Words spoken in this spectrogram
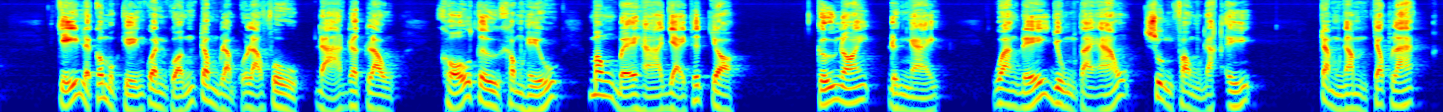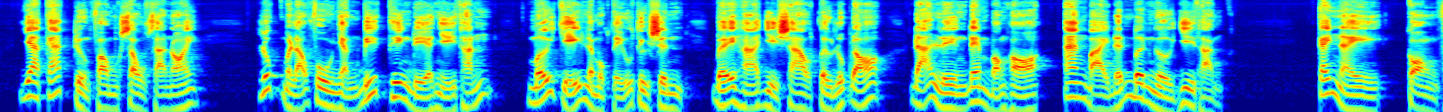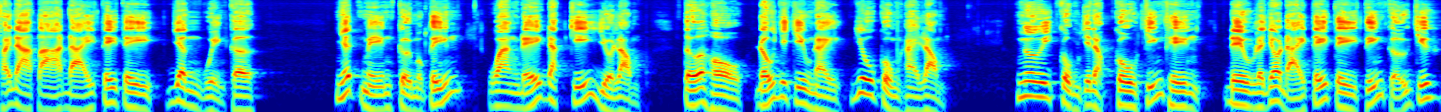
Chỉ là có một chuyện quanh quẩn trong lòng của lão phu đã rất lâu. Khổ tư không hiểu, mong bệ hạ giải thích cho. Cứ nói, đừng ngại. Hoàng đế dùng tài áo, Xuân Phong đắc ý. Trầm ngâm chốc lát, Gia Cát Trường Phong sâu xa nói, lúc mà lão phu nhận biết thiên địa nhị thánh, mới chỉ là một tiểu thư sinh, bệ hạ vì sao từ lúc đó đã liền đem bọn họ an bài đến bên người di thần. Cái này còn phải đa tạ đại tế ti dân quyền cơ. Nhếch miệng cười một tiếng, hoàng đế đắc chí vừa lòng, tựa hồ đối với chiêu này vô cùng hài lòng. Ngươi cùng với đọc cô chiến thiên đều là do đại tế ti tiến cử chứ.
